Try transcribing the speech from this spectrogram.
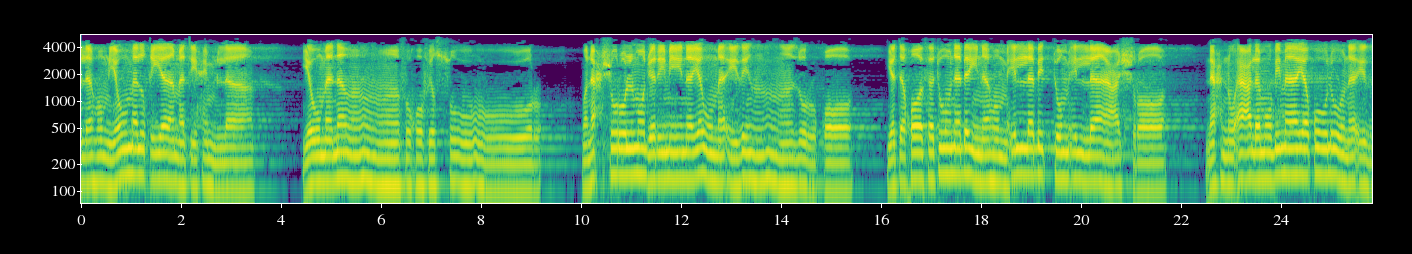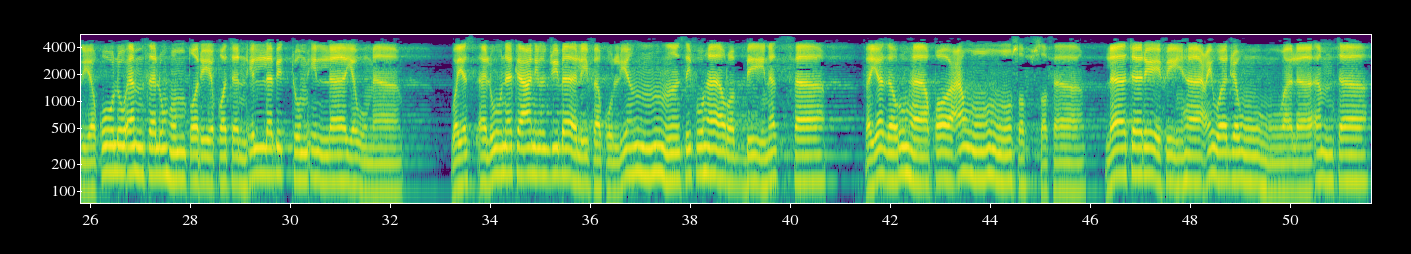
لَهُمْ يَوْمَ الْقِيَامَةِ حِمْلًا يَوْمَ نَنفُخُ فِي الصُّورِ. وَنَحْشُرُ الْمُجْرِمِينَ يَوْمَئِذٍ زُرْقًا. يَتَخَافَتُونَ بَيْنَهُمْ إِن لَّبِثْتُمْ إِلَّا عَشْرًا. نَحْنُ أَعْلَمُ بِمَا يَقُولُونَ إِذْ يَقُولُ أَمْثَلُهُمْ طَرِيقَةً إِن لَّبِثْتُمْ إِلَّا يَوْمًا وَيَسْأَلُونَكَ عَنِ الْجِبَالِ فَقُلْ يَنسِفُهَا رَبِّي نَسْفًا فَيَذَرُهَا قَاعًا صَفْصَفًا لَا تَرَىٰ فِيهَا عِوَجًا وَلَا أَمْتًا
